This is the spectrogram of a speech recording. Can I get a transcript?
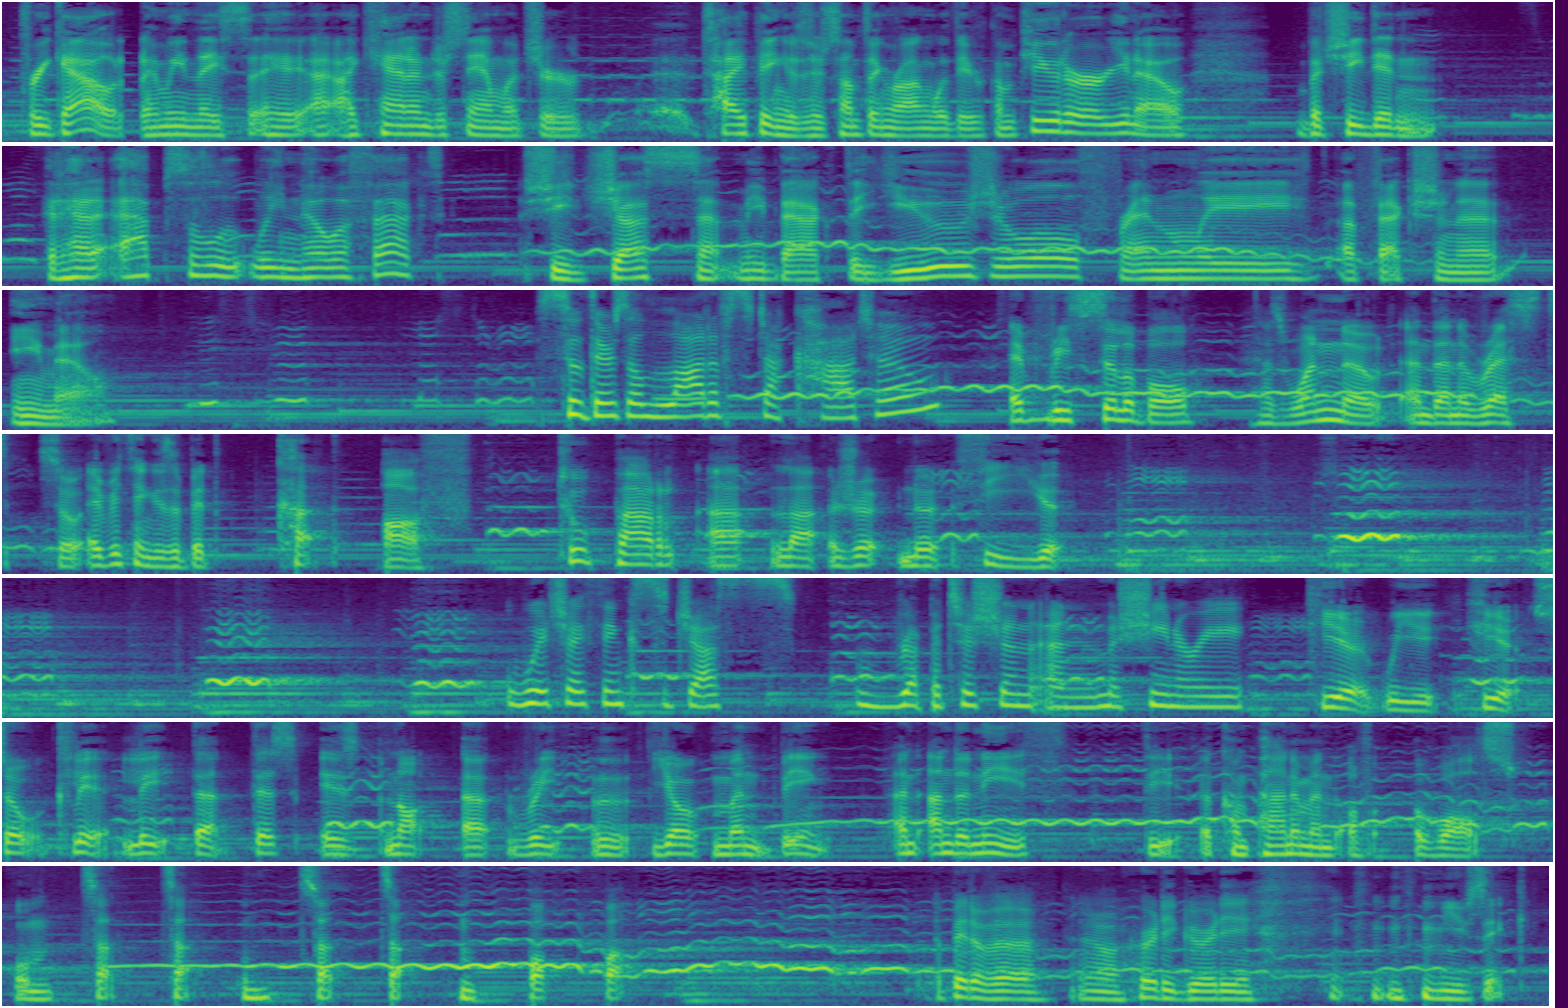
freak out. I mean, they say, I, I can't understand what you're uh, typing. Is there something wrong with your computer? You know, but she didn't. It had absolutely no effect. She just sent me back the usual friendly, affectionate email. So there's a lot of staccato. Every syllable has one note and then a rest. So everything is a bit cut off. Tu parles à la jeune fille. Which I think suggests repetition and machinery. Here we hear so clearly that this is not a real human being. And underneath, the accompaniment of a waltz. Um, tsa, tsa, um, tsa, tsa, um. A bit of a you know hurdy-gurdy music.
